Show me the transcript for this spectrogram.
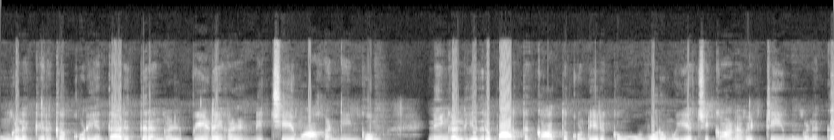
உங்களுக்கு இருக்கக்கூடிய தரித்திரங்கள் பீடைகள் நிச்சயமாக நீங்கும். நீங்கள் எதிர்பார்த்து காத்து கொண்டிருக்கும் ஒவ்வொரு முயற்சிக்கான வெற்றியும் உங்களுக்கு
